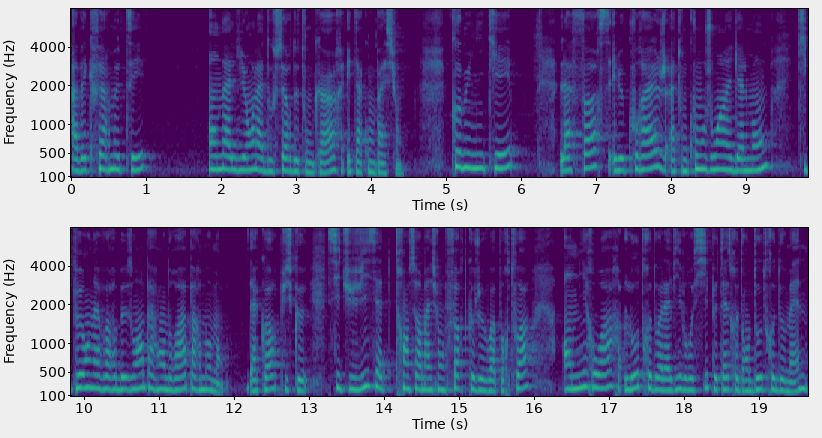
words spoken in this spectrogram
avec fermeté en alliant la douceur de ton cœur et ta compassion. Communiquer la force et le courage à ton conjoint également qui peut en avoir besoin par endroit, par moment. D'accord? Puisque si tu vis cette transformation forte que je vois pour toi, en miroir, l'autre doit la vivre aussi peut-être dans d'autres domaines.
